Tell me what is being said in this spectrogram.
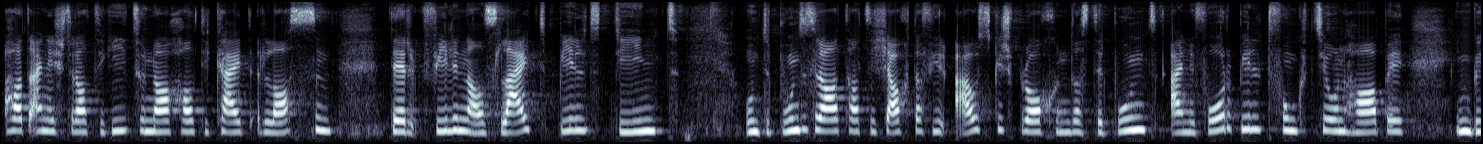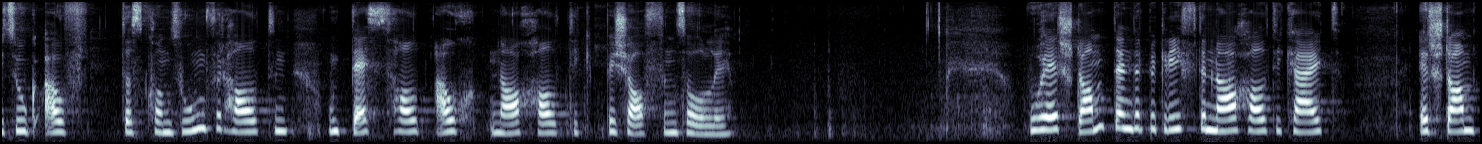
hat eine Strategie zur Nachhaltigkeit erlassen, der vielen als Leitbild dient. Und der Bundesrat hat sich auch dafür ausgesprochen, dass der Bund eine Vorbildfunktion habe in Bezug auf das Konsumverhalten und deshalb auch nachhaltig beschaffen solle. Woher stammt denn der Begriff der Nachhaltigkeit? Er stammt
